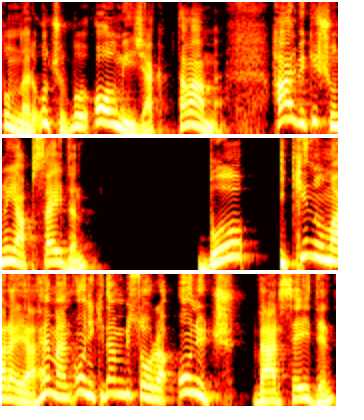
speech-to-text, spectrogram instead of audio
bunları uçur. Bu olmayacak. Tamam mı? Halbuki şunu yapsaydın. Bu 2 numaraya hemen 12'den bir sonra 13 verseydin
